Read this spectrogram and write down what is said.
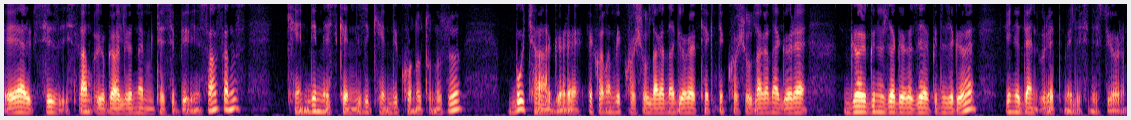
Eğer siz İslam uygarlığına müntesip bir insansanız kendi meskeninizi, kendi konutunuzu bu çağa göre, ekonomik koşullarına göre, teknik koşullarına göre, görgünüze göre, zevkinize göre yeniden üretmelisiniz diyorum.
